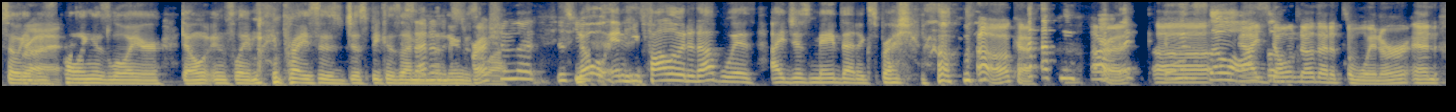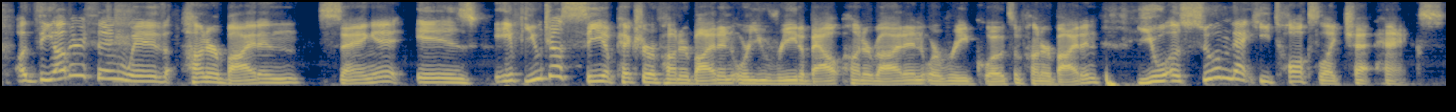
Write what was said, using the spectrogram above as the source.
So he was Right. telling his lawyer, "Don't inflate my prices just because Is I'm that in the an news." a lot." expression that is No, and he followed it up with, "I just made that expression up." Oh, okay. All right. was so awesome. I don't know that it's a winner. And uh, the other thing with Hunter Biden saying it is if you just see a picture of Hunter Biden or you read about Hunter Biden or read quotes of Hunter Biden, you assume that he talks like Chet Hanks.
